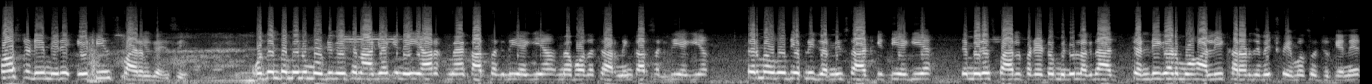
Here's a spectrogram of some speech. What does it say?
ਫਰਸਟ ਡੇ ਮੇਰੇ 18 ਸਪਾਇਰਲ ਗਏ ਸੀ। ਉਦੋਂ ਤੋਂ ਮੈਨੂੰ ਮੋਟੀਵੇਸ਼ਨ ਆ ਗਿਆ ਕਿ ਨਹੀਂ ਯਾਰ, ਮੈਂ ਕਰ ਸਕਦੀ ਹੈਗੀ ਆ ਮੈਂ ਬਹੁਤ ਅੱਛਾ ਅਰਨਿੰਗ ਕਰ ਸਕਦੀ ਹੈਗੀ ਆ ਫਿਰ ਮੈਂ ਉਦੋਂ ਦੀ ਆਪਣੀ ਜਰਨੀ ਸਟਾਰਟ ਕੀਤੀ ਹੈਗੀ ਆ ਤੇ ਮੇਰੇ ਸਪਾਇਰਲ ਪੋਟੈਟੋ ਮੈਨੂੰ ਲੱਗਦਾ ਅੱਜ ਚੰਡੀਗੜ੍ਹ, ਮੋਹਾਲੀ, ਖਰੜ ਦੇ ਵਿੱਚ ਫੇਮਸ ਹੋ ਚੁੱਕੇ ਨੇ।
